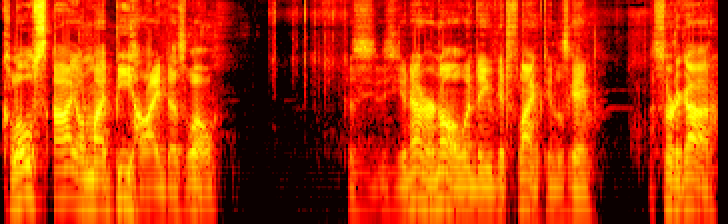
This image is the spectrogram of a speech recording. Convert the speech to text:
close eye on my behind as well. Because you never know when you get flanked in this game. I swear to god.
